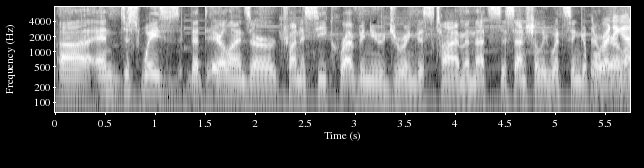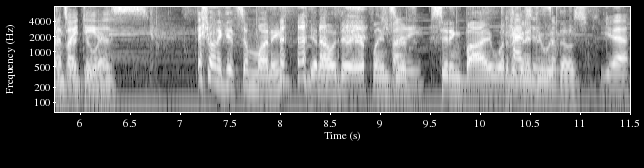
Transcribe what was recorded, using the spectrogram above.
Uh, and just ways that airlines are trying to seek revenue during this time, and that's essentially what Singapore They're running out Airlines of are doing. They're trying to get some money. You know, their airplanes are sitting by. What are they going to do with those? Yeah.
